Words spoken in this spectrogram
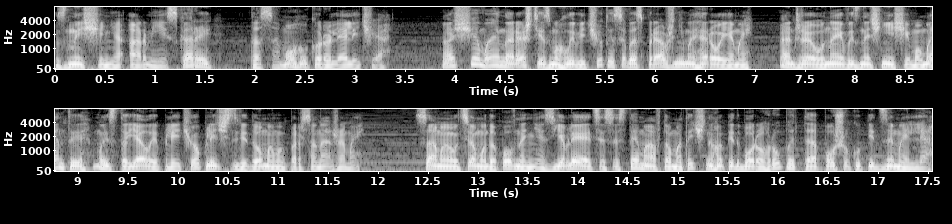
знищення армії Скари та самого короля ліча. А ще ми нарешті змогли відчути себе справжніми героями, адже у найвизначніші моменти ми стояли пліч опліч з відомими персонажами. Саме у цьому доповненні з'являється система автоматичного підбору групи та пошуку підземелля.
